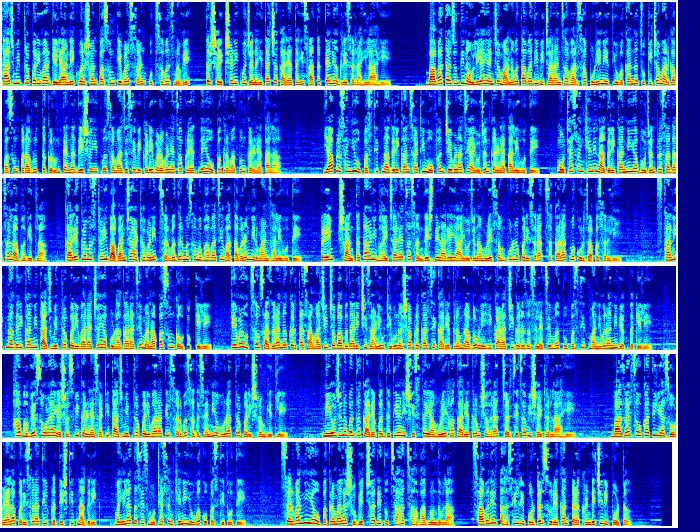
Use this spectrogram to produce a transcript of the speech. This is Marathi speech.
ताजमित्र परिवार गेल्या अनेक वर्षांपासून केवळ सण उत्सवच नव्हे तर शैक्षणिक व जनहिताच्या कार्यातही सातत्याने अग्रेसर राहिला आहे. बाबा ताजुद्दीन औलिया यांच्या मानवतावादी विचारांचा वारसा पुढे नेत युवकांना चुकीच्या मार्गापासून परावृत्त करून त्यांना देशहित व समाजसेवेकडे वळवण्याचा प्रयत्न या उपक्रमातून करण्यात आला. या प्रसंगी उपस्थित नागरिकांसाठी मोफत जेवणाचे आयोजन करण्यात आले होते. मोठ्या संख्येने नागरिकांनी या भोजनप्रसादाचा लाभ घेतला. कार्यक्रमस्थळी बाबांच्या आठवणीत सर्वधर्मसमभावाचे वातावरण निर्माण झाले होते. प्रेम शांतता आणि भाईचाऱ्याचा संदेश देणाऱ्या या आयोजनामुळे संपूर्ण परिसरात सकारात्मक ऊर्जा पसरली. स्थानिक नागरिकांनी ताजमित्र परिवाराच्या या पुढाकाराचे मनापासून कौतुक केले. केवळ उत्सव साजरा न करता सामाजिक जबाबदारीची जाणीव ठेवून अशा प्रकारचे कार्यक्रम राबवणे ही काळाची गरज असल्याचे मत उपस्थित मान्यवरांनी व्यक्त केले. हा भव्य सोहळा यशस्वी करण्यासाठी ताजमित्र परिवारातील सर्व सदस्यांनी अहोरात्र परिश्रम घेतले. नियोजनबद्ध कार्यपद्धती आणि शिस्त यामुळे हा कार्यक्रम शहरात चर्चेचा विषय ठरला आहे. बाजार चौकातील या सोहळ्याला परिसरातील प्रतिष्ठित नागरिक महिला तसेच मोठ्या संख्येने युवक उपस्थित होते. सर्वांनी या उपक्रमाला शुभेच्छा देत उत्साहात सहभाग नोंदवला. सावनेर तहसील रिपोर्टर सूर्यकांत तळखंडेची रिपोर्ट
